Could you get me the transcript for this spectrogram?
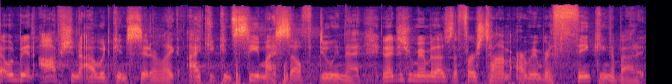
that would be an option I would consider. Like I could can see myself doing that. And I just remember that was the first time I remember thinking about it.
